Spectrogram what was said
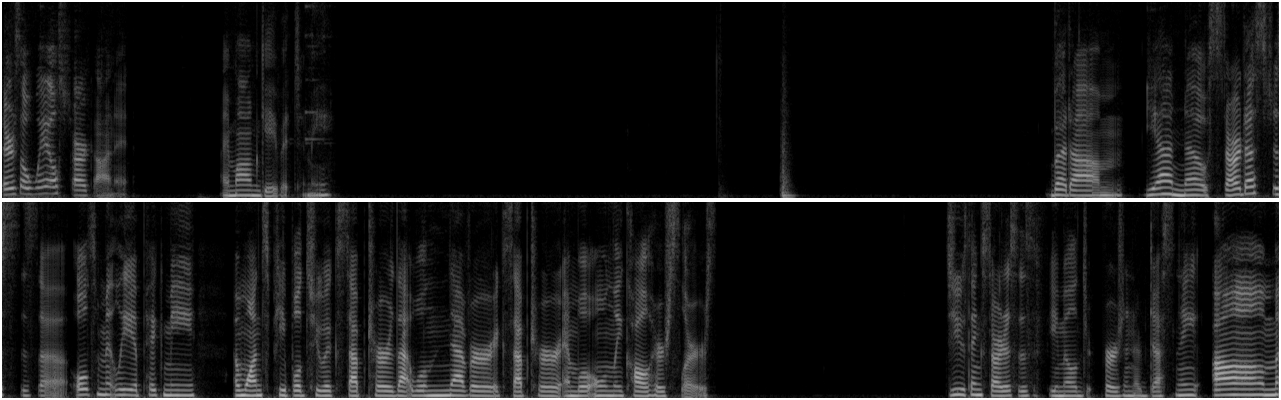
There's a whale shark on it. My mom gave it to me. But um yeah, no. Stardust just is a, ultimately a pick me and wants people to accept her that will never accept her and will only call her slurs. Do you think Stardust is a female version of Destiny? Um,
